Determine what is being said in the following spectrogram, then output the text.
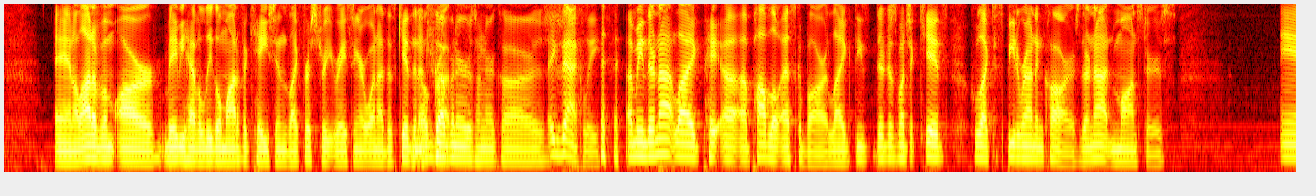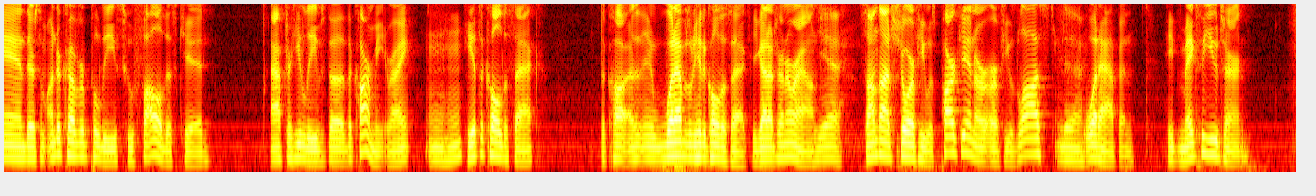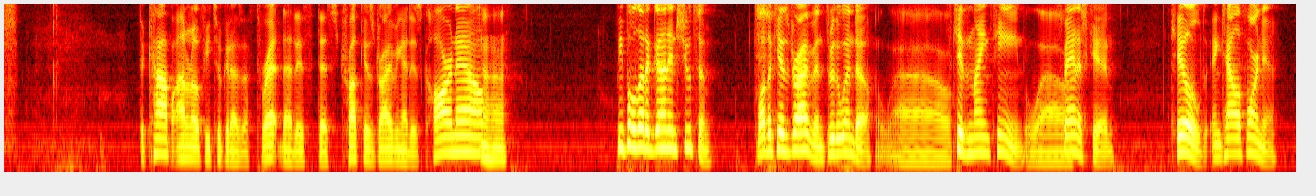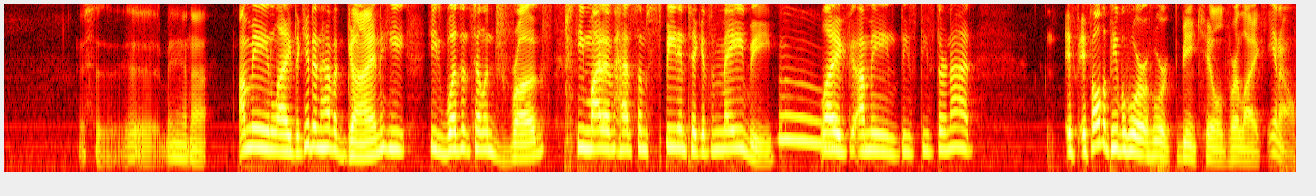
and a lot of them are maybe have illegal modifications like for street racing or whatnot. This kid's in No a truck. governors on their cars. exactly. I mean they're not like pa- uh, uh, pablo escobar. Like these they're just a bunch of kids who like to speed around in cars. They're not monsters. And there's some undercover police who follow this kid after he leaves the the car meet right? Mm-hmm. he hits a cul-de-sac. The car uh, what happens when you hit a cul-de-sac? You gotta turn around. Yeah. so i'm not sure if he was parking or, or if he was lost. Yeah. what happened he makes a u-turn the cop i don't know if he took it as a threat that is this truck is driving at his car now Uh huh. he pulls out a gun and shoots him while the kid's driving through the window Wow. this kid's 19 Wow. spanish kid killed in california This is uh, man. Uh, I mean, like the kid didn't have a gun. He he wasn't selling drugs. He might have had some speeding tickets, maybe. like, I mean, these these they're not. If if all the people who are who are being killed were like you know,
